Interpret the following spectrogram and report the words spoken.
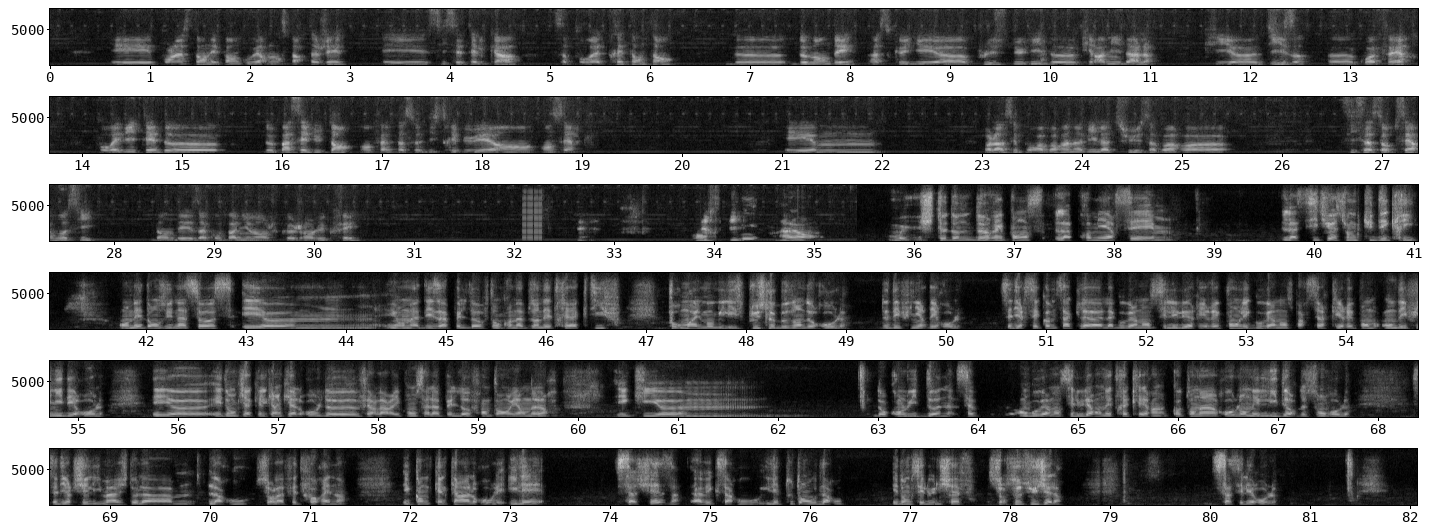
et pour l'instant, on n'est pas en gouvernance partagée. Et si c'était le cas, ça pourrait être très tentant de demander à ce qu'il y ait euh, plus du lead pyramidal qui euh, dise euh, quoi faire pour éviter de, de passer du temps en fait à se distribuer en, cercle. Et voilà, c'est pour avoir un avis là-dessus, savoir si ça s'observe aussi dans des accompagnements que Jean-Luc fait. Merci. Alors, je te donne deux réponses. La première, c'est la situation que tu décris. On est dans une assoce et, euh, et on a des appels d'offres, donc on a besoin d'être réactif. Pour moi, elle mobilise plus le besoin de rôle, de définir des rôles. C'est-à-dire c'est comme ça que la, gouvernance cellulaire y répond, les gouvernances par cercle y répondent, on définit des rôles et, euh, et donc il y a quelqu'un qui a le rôle de faire la réponse à l'appel d'offres en temps et en heure et qui... Euh, donc on lui donne... En gouvernance cellulaire, on est très clair. Hein. Quand on a un rôle, on est leader de son rôle. C'est-à-dire que j'ai l'image de la, la, roue sur la fête foraine. Et quand quelqu'un a le rôle, il est sa chaise avec sa roue, il est tout en haut de la roue. Et donc c'est lui le chef sur ce sujet-là. Ça, c'est les rôles.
